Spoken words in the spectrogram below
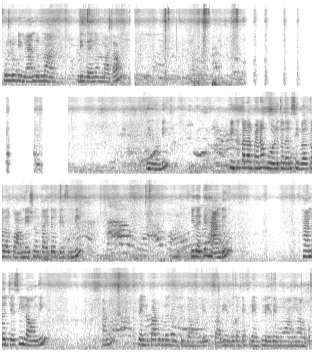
ఫుల్ డిమాండ్ ఉన్న డిజైన్ అన్నమాట. ఇదిగోండి. పింక్ కలర్ పైన గోల్డ్ కలర్ సిల్వర్ కలర్ కాంబినేషన్తో అయితే వచ్చేసింది. ఇదైతే హ్యాండ్. హ్యాండ్ వచ్చేసి ఇలా ఉంది. అండ్ ఫ్రంట్ పార్ట్ కూడా చూపిద్దామండి ఒకసారి ఎందుకంటే ఫ్రంట్ లేదేమో అని అనుకో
